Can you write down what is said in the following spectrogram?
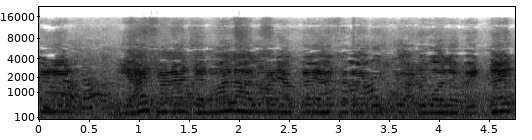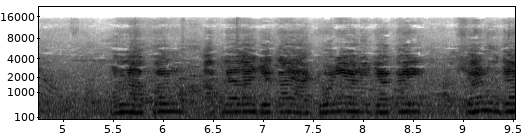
पिढीत ह्या क्षणात जन्माला आलो आणि आपल्याला ह्या सगळ्या गोष्टी आपल्याला भेटत म्हणून आपण आपल्याला जे काही आठवणी आणि ज्या काही क्षण उद्या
